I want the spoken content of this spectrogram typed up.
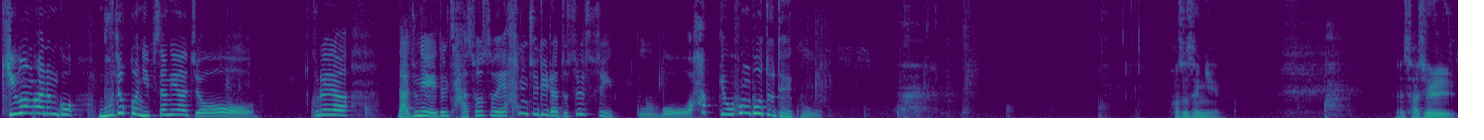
기왕 하는 거 무조건 입상해야죠. 그래야 나중에 애들 자소서에 한 줄이라도 쓸 수 있고, 뭐 학교 홍보도 되고. 허 선생님. 사실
